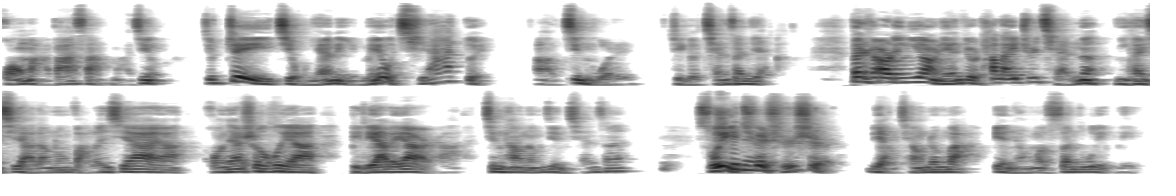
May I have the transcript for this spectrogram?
皇马、巴萨、马竞，就这九年里没有其他队啊进过这这个前三甲。但是二零一二年就是他来之前呢，你看西甲当中，瓦伦西亚呀、皇家社会啊、比利亚雷亚尔啊。经常能进前三，所以确实是两强争霸变成了三足鼎立。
